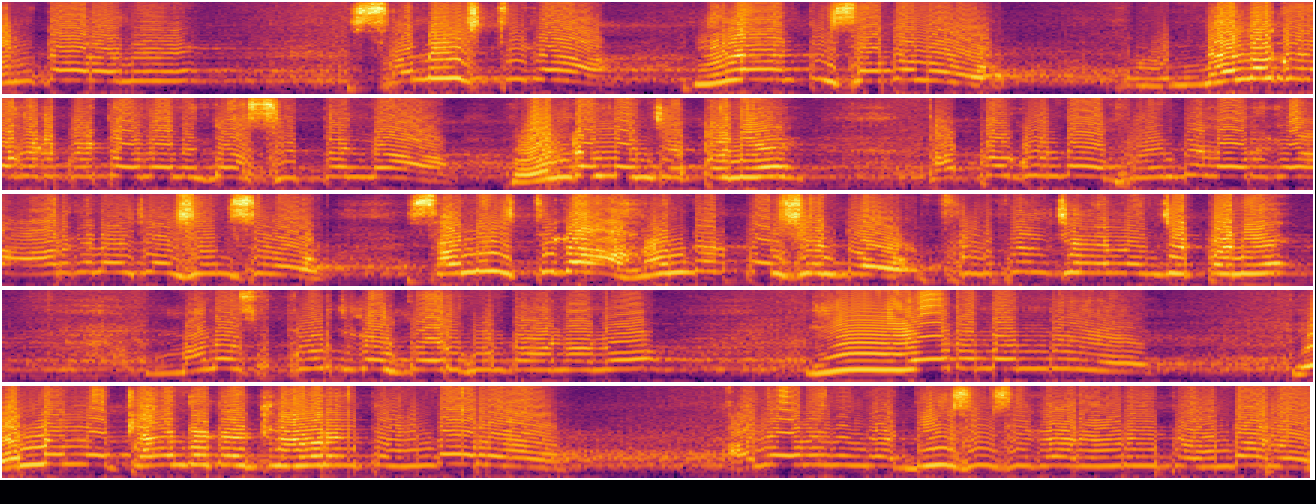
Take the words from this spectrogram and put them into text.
ఉంటారని సమిష్టిగా ఇలాంటి సభలు నెలకు ఒకటి పెట్టేదానికి సిద్ధంగా ఉండాలని చెప్పని తప్పకుండా ఫ్రంటల్ ఆర్గనైజేషన్స్ సమిష్టిగా హండ్రెడ్ పర్సెంట్ ఫుల్ఫిల్ చేయాలని చెప్పని మనస్ఫూర్తిగా కోరుకుంటా ఉన్నాను. ఈ ఏడు మంది ఎమ్మెల్యే క్యాండిడేట్లు ఎవరైతే ఉన్నారో అదేవిధంగా డిసిసి గారు ఎవరైతే ఉన్నారో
